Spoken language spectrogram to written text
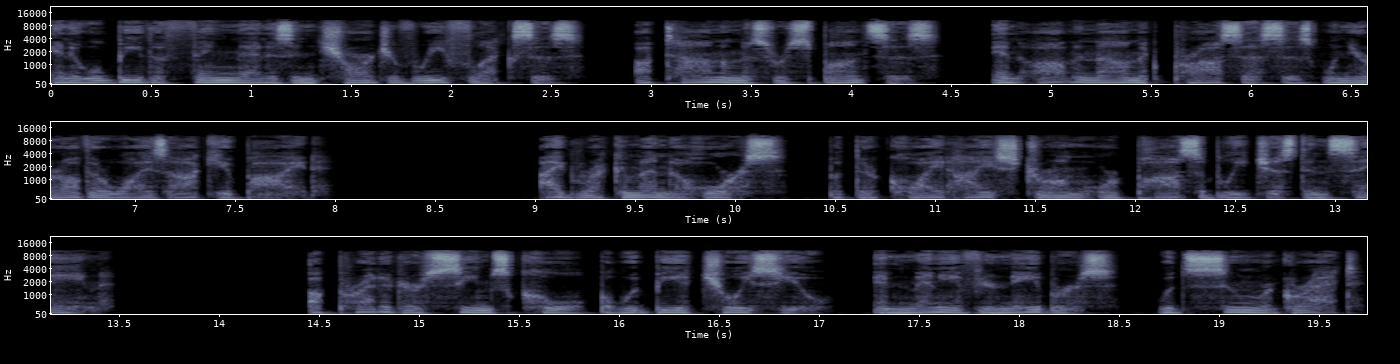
and it will be the thing that is in charge of reflexes, autonomous responses, and autonomic processes when you're otherwise occupied. I'd recommend a horse, but they're quite high-strung or possibly just insane. A predator seems cool but would be a choice you, and many of your neighbors, would soon regret.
